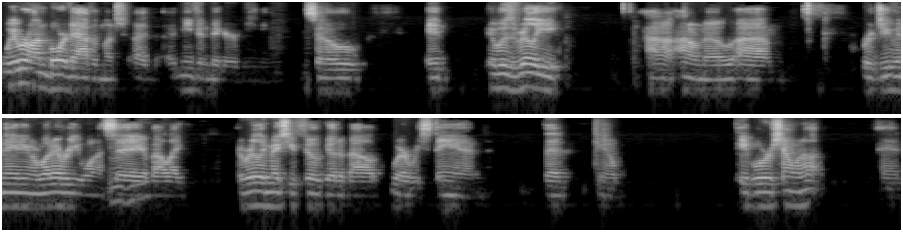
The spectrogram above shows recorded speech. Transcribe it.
we were on board to have a much uh, an even bigger meeting. So it it was really uh, I don't know um, rejuvenating or whatever you want to say mm-hmm. about like it really makes you feel good about where we stand. That you know people were showing up and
